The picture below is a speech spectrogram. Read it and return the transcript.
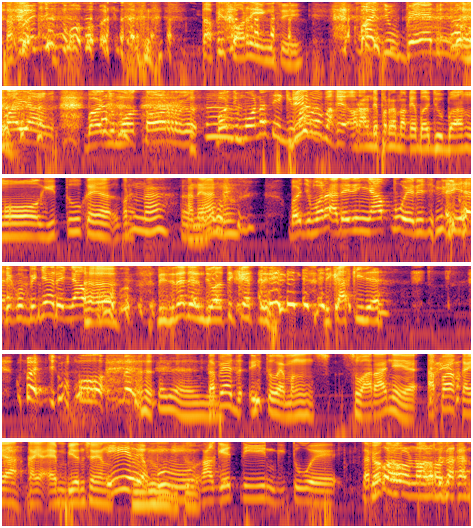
Tapi tapi scoring sih. Baju band, gue bayang. Baju motor, baju Monas ya Dia gimana? emang pakai orang dia pernah pakai baju bango gitu kayak pernah aneh-aneh. Baju Monas ada yang nyapu ya di sini. Iya. Di kupingnya ada yang nyapu. di sini ada yang jual tiket nih di kakinya. Baju Monas. Tapi ada itu emang su- suaranya ya. Apa kayak kayak ambience yang Iya yang boom, gitu. ngagetin gitu we. Tapi kalau nonton misalkan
